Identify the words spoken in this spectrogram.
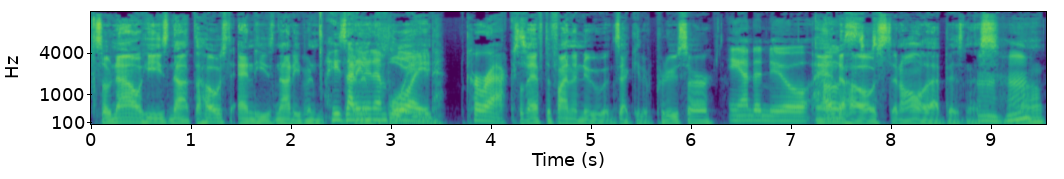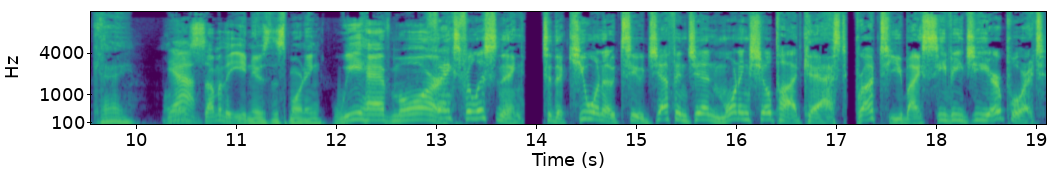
so now he's not the host and he's not even He's not even employee. employed. Correct. So they have to find a new executive producer and a new host. Mm-hmm. and a host and all of that business. Okay. Well, Yeah. there's some of the e news this morning. We have more. Thanks for listening to the Q102 Jeff and Jen Morning Show podcast brought to you by CVG Airport.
